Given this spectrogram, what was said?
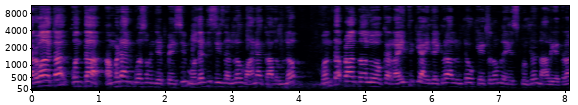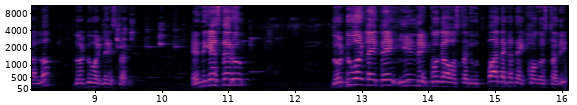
తర్వాత కొంత అమ్మడానికి కోసం అని చెప్పేసి మొదటి సీజన్లో వానాకాలంలో కొంత ప్రాంతంలో ఒక రైతుకి ఐదు ఎకరాలు ఉంటే ఒక ఎకరంలో వేసుకుంటూ నాలుగు ఎకరాల్లో దొడ్డు వడ్లు వేస్తారు. ఎందుకు వేస్తారు? దొడ్డు వడ్లు అయితే ఈల్డ్ ఎక్కువగా వస్తుంది ఉత్పాదకత ఎక్కువగా వస్తుంది.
